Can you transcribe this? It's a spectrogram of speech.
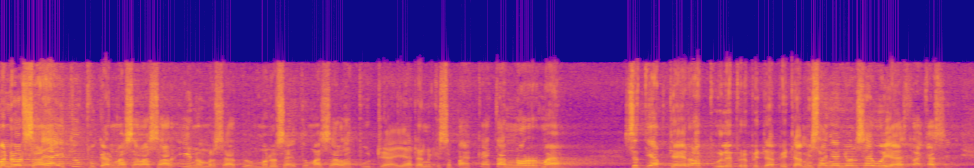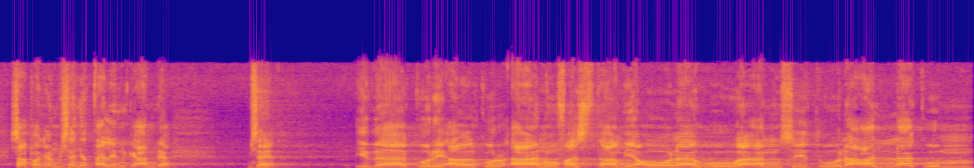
Menurut saya itu bukan masalah syar'i nomor satu, menurut saya itu masalah budaya dan kesepakatan norma. Setiap daerah boleh berbeda-beda. Misalnya Nyon Sewu ya, tak kasih, saya bahkan bisa nyetelin ke Anda. Misalnya, Idza quri'al Qur'anu fastami'u lahu wa ansitu la'allakum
